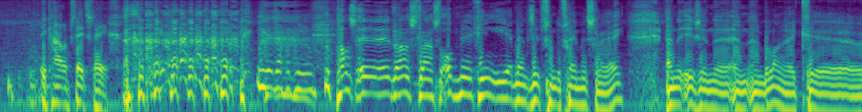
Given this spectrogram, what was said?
ik haal hem steeds leeg. Iedere dag opnieuw. Hans, uh, de laatste, laatste opmerking. Jij bent lid van de Vreemdmenselarij. En er is een, eh, een, een belangrijk... Uh,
